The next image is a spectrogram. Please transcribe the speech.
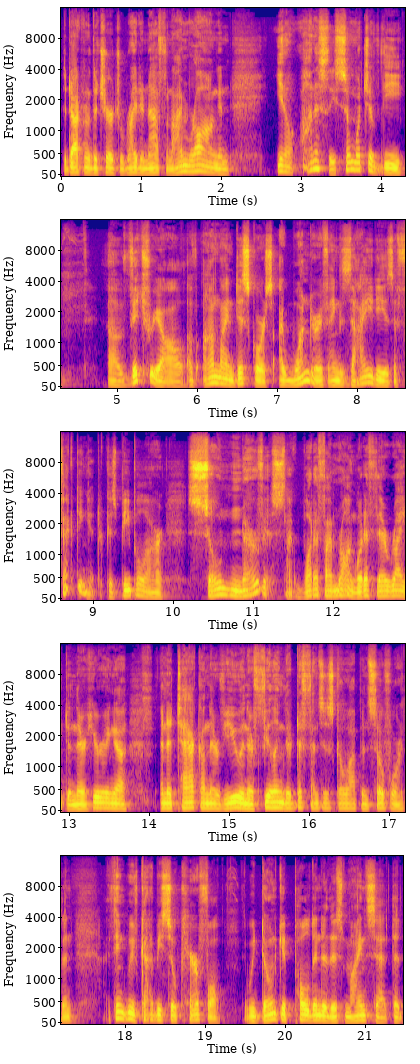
the doctrine of the church right enough and I'm wrong. And, you know, honestly, so much of the uh, vitriol of online discourse, I wonder if anxiety is affecting it because people are so nervous. Like, what if I'm wrong? What if they're right? And they're hearing a, an attack on their view and they're feeling their defenses go up and so forth. And I think we've got to be so careful that we don't get pulled into this mindset that,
